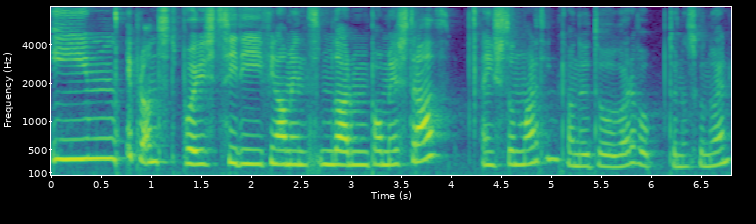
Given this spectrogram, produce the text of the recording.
E, e, pronto, depois decidi finalmente mudar-me para o mestrado em gestão de marketing, que é onde eu estou agora, vou, estou no segundo ano.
